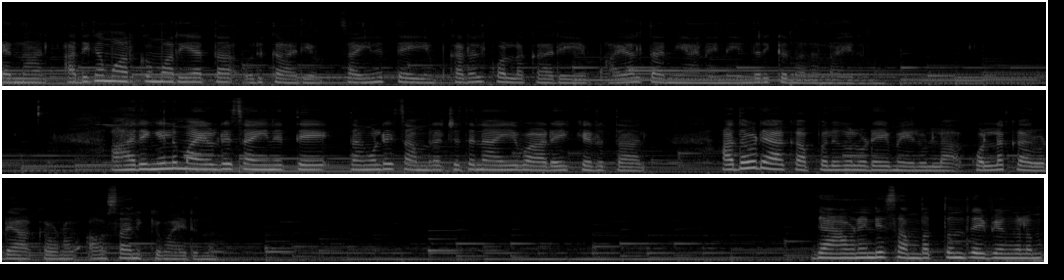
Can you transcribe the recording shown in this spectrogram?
എന്നാൽ അധികമാർക്കും അറിയാത്ത ഒരു കാര്യം സൈന്യത്തെയും കടൽ കൊള്ളക്കാരെയും അയാൾ തന്നെയാണ് നിയന്ത്രിക്കുന്നതെന്നായിരുന്നു. ആരെങ്കിലും അയാളുടെ സൈന്യത്തെ തങ്ങളുടെ സംരക്ഷത്തിനായി വാടകയ്ക്കെടുത്താൽ അതോടെ ആ കപ്പലുകളുടെ മേലുള്ള കൊള്ളക്കാരുടെ ആക്രമണം അവസാനിക്കുമായിരുന്നു. രാവണന്റെ സമ്പത്തും ദ്രവ്യങ്ങളും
